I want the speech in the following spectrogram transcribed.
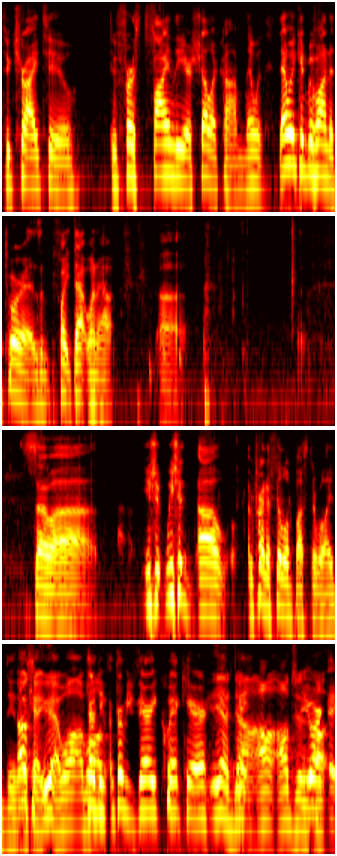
to try to to first find the Urshela comp. Then we, then we can move on to Torres and fight that one out. Uh, so uh, you should we should. Uh, I'm trying to filibuster while I do this. Okay. Yeah. Well, I'm, trying, to be, I'm trying to be very quick here. Yeah. I'll, I'll just. York, I'll,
